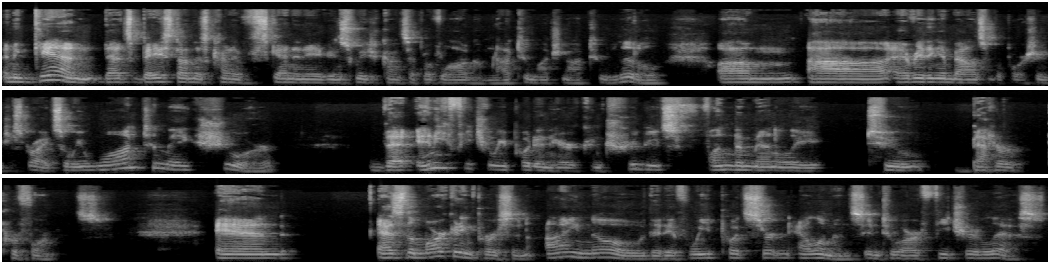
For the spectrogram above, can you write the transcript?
And again, that's based on this kind of Scandinavian Swedish concept of lagom, not too much, not too little, um, uh, everything in balance and proportion just right. So we want to make sure that any feature we put in here contributes fundamentally to better performance. And as the marketing person, I know that if we put certain elements into our feature list,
